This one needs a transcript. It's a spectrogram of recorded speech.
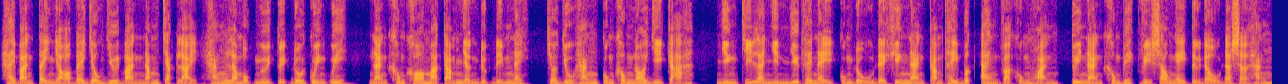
hai bàn tay nhỏ bé giấu dưới bàn nắm chặt lại, hắn là một người tuyệt đối quyền uy, nàng không khó mà cảm nhận được điểm này, cho dù hắn cũng không nói gì cả, nhưng chỉ là nhìn như thế này cũng đủ để khiến nàng cảm thấy bất an và khủng hoảng, tuy nàng không biết vì sao ngay từ đầu đã sợ hắn,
